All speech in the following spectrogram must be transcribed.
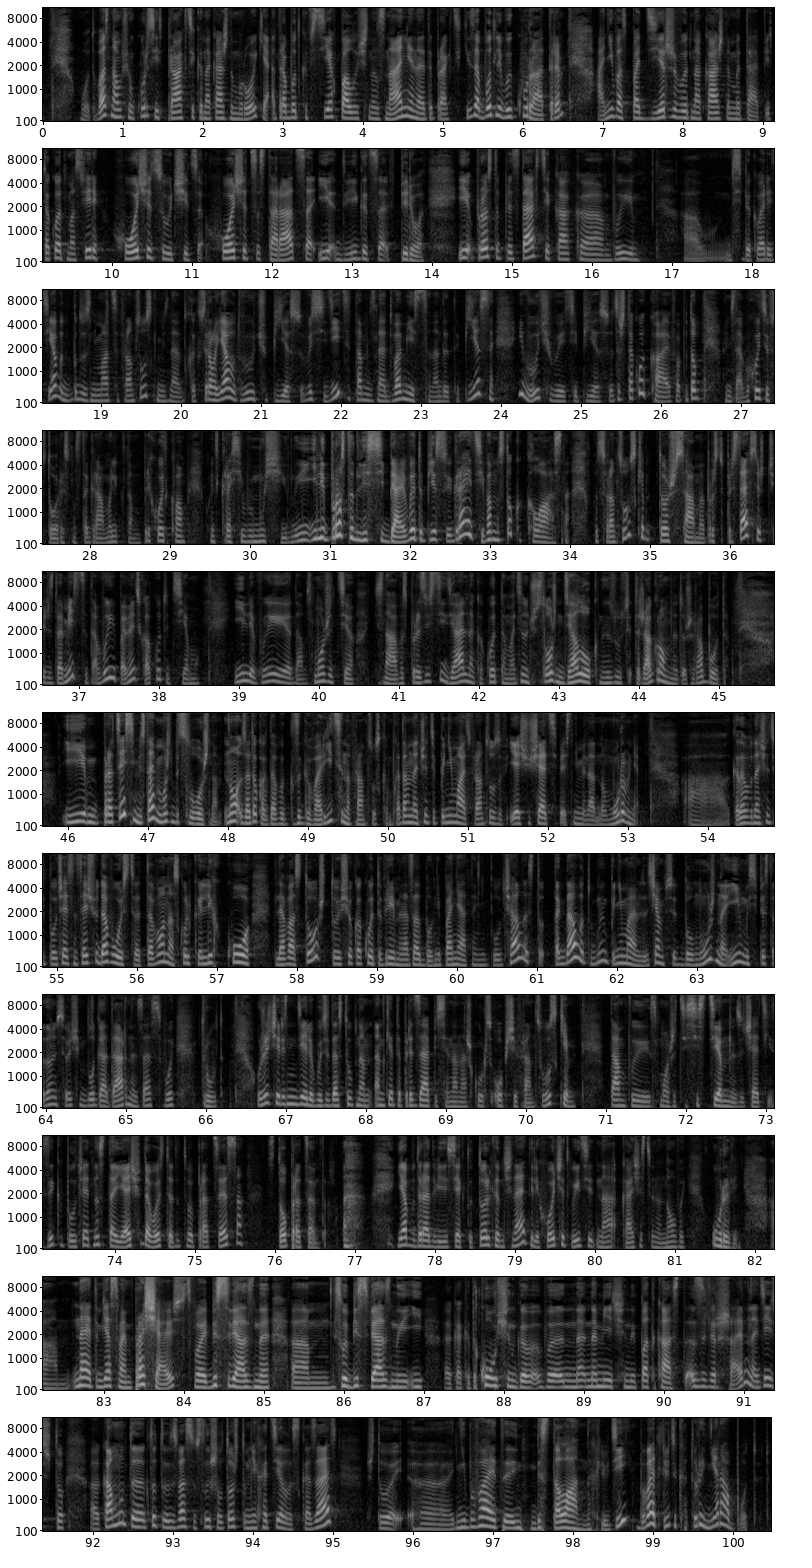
Вот, у вас на общем курсе есть практика на каждом уроке, отработка всех полученных знаний на этой практике, и заботливые кураторы, они вас поддерживают на каждом этапе. И в такой атмосфере хочется учиться, хочется стараться и двигаться вперед. И просто представьте, как э, вы себе говорить, я вот буду заниматься французским, не знаю, как все равно я вот выучу пьесу. Вы сидите там, не знаю, два месяца над этой пьесой и выучиваете пьесу. Это же такой кайф. А потом, не знаю, выходите в сторис в Инстаграм или там приходит к вам какой-нибудь красивый мужчина или просто для себя, и вы эту пьесу играете, и вам настолько классно. Вот с французским то же самое. Просто представьте, что через два месяца там, вы поймете какую-то тему. Или вы там сможете, не знаю, воспроизвести идеально какой-то там один очень сложный диалог наизусть. Это же огромная тоже работа. И в процессе местами может быть сложно, но зато когда вы заговорите на французском, когда вы начнете понимать французов и ощущать себя с ними на одном уровне, а, когда вы начнете получать настоящее удовольствие от того, насколько легко для вас то, что еще какое-то время назад было непонятно и не получалось, то тогда вот мы понимаем, зачем все это было нужно, и мы себе становимся очень благодарны за свой труд. Уже через неделю будет доступна анкета предзаписи на наш курс «Общий французский». Там вы сможете системно изучать язык и получать настоящее удовольствие от этого процесса сто процентов. Я буду рада видеть всех, кто только начинает или хочет выйти на качественно новый уровень. На этом я с вами прощаюсь, свой бессвязный, свой бессвязный и, э, как это, коучинга намеченный подкаст завершаем. Надеюсь, что э, кому-то, кто-то из вас услышал то, что мне хотелось сказать, что э, не бывает бесталанных людей, бывают люди, которые не работают.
